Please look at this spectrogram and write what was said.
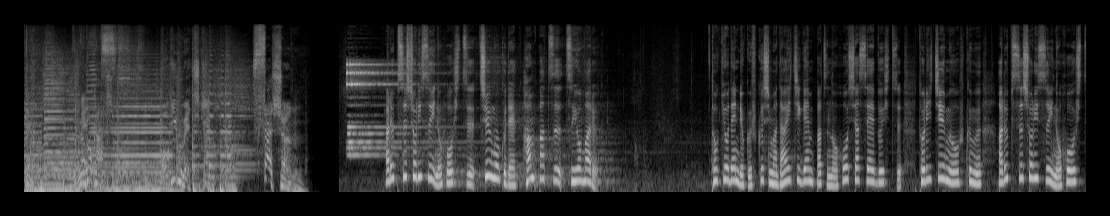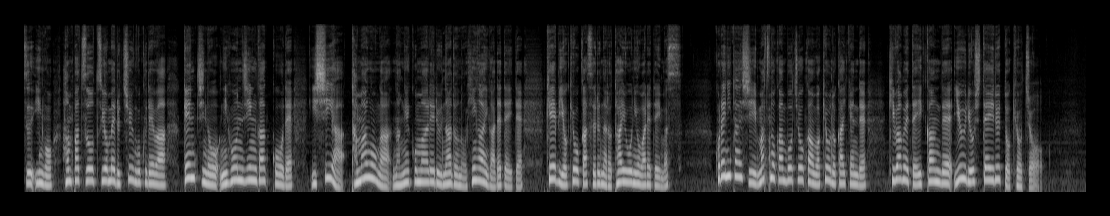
て動かす。荻上チキ。セッションアルプス処理水の放出中国で反発強まる。東京電力福島第一原発の放射性物質トリチウムを含むアルプス処理水の放出以後反発を強める中国では現地の日本人学校で石や卵が投げ込まれるなどの被害が出ていて警備を強化するなど対応に追われています。これに対し松野官房長官は今日の会見で極めて遺憾で憂慮していると強調。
